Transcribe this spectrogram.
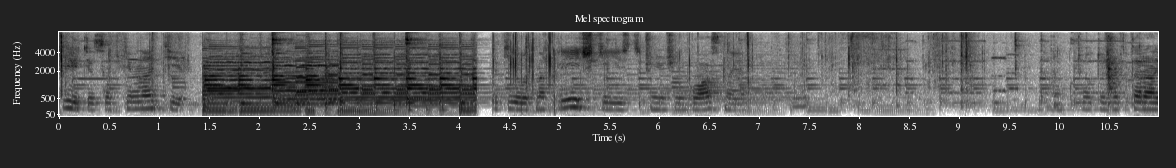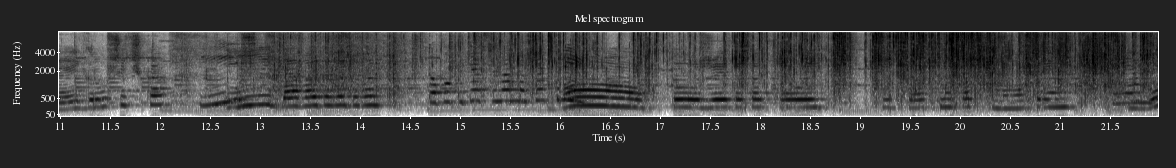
светится в темноте. Такие вот наклеечки есть, очень-очень классные. Так, вот уже вторая игрушечка. И И давай, давай, давай. чтобы придется нам посмотреть. Вау, кто же это такой? Сейчас мы посмотрим его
